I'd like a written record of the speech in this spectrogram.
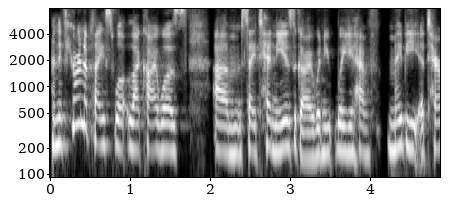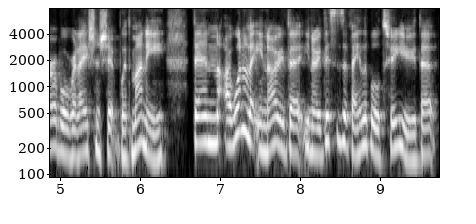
And if you're in a place like I was, um, say, 10 years ago, when you, where you have maybe a terrible relationship with money, then I want to let you know that, you know, this is available to you, that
